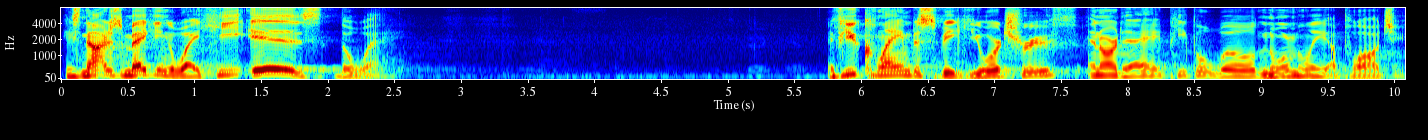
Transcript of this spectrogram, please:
He's not just making a way, he is the way. If you claim to speak your truth in our day, people will normally applaud you.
